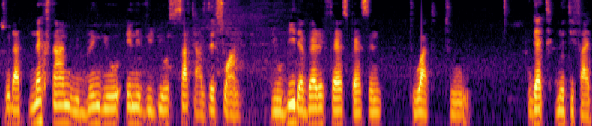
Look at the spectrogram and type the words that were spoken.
so that next time we bring you any videos such as this one you'll be the very first person to what to get notified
